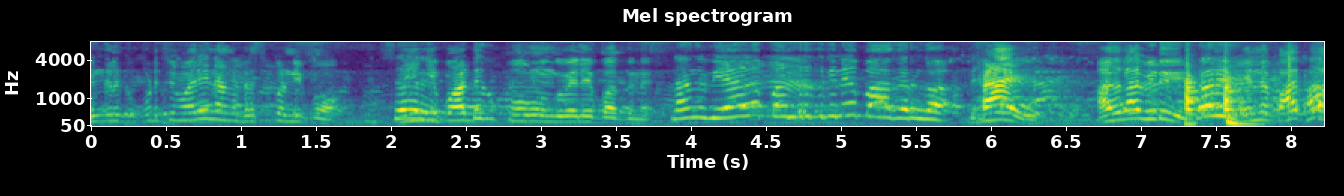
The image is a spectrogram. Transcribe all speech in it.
எங்களுக்கு பிடிச்ச மாதிரி நாங்க ட்ரெஸ் பண்ணிப்போம். நீங்க பாட்டுக்கு போகணும் உங்க வேலையை பார்த்துன்னு. நாங்க வேலை பண்றதுக்குன்னே பாக்குறோங்க. அதெல்லாம் விடு. என்ன பார்த்தா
